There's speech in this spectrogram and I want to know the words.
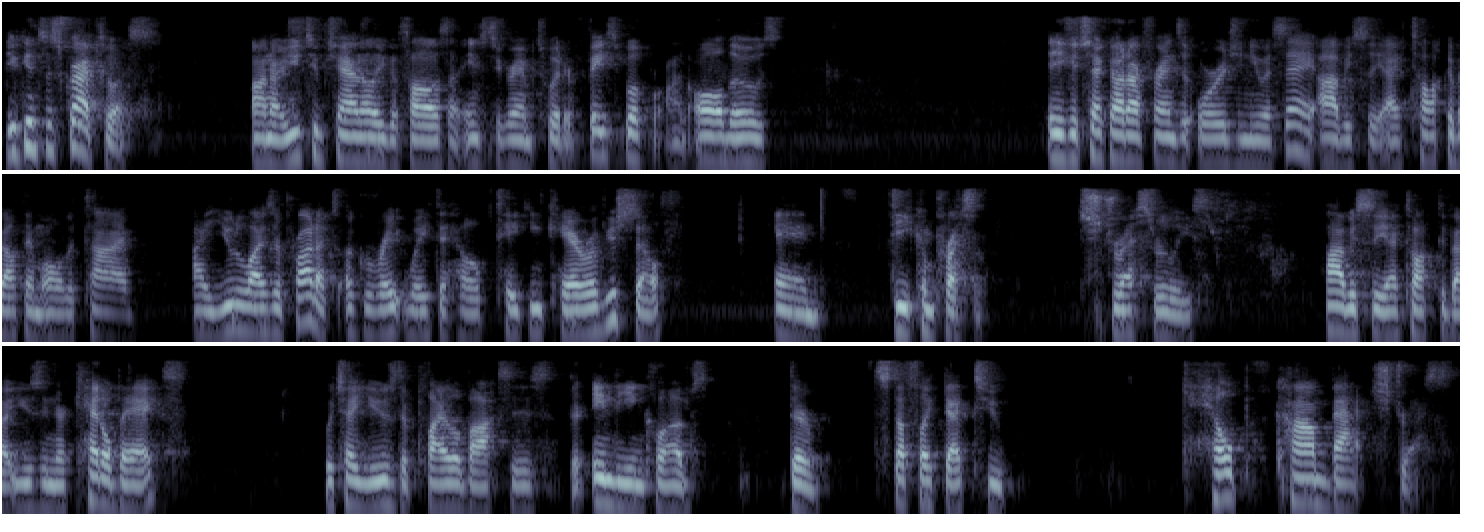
you can subscribe to us on our YouTube channel. You can follow us on Instagram, Twitter, Facebook. We're on all those. And you can check out our friends at Origin USA. Obviously, I talk about them all the time. I utilize their products, a great way to help taking care of yourself and decompressing, stress release. Obviously, I talked about using their kettle bags, which I use, their plyo boxes, their Indian clubs, their stuff like that to help combat stress,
